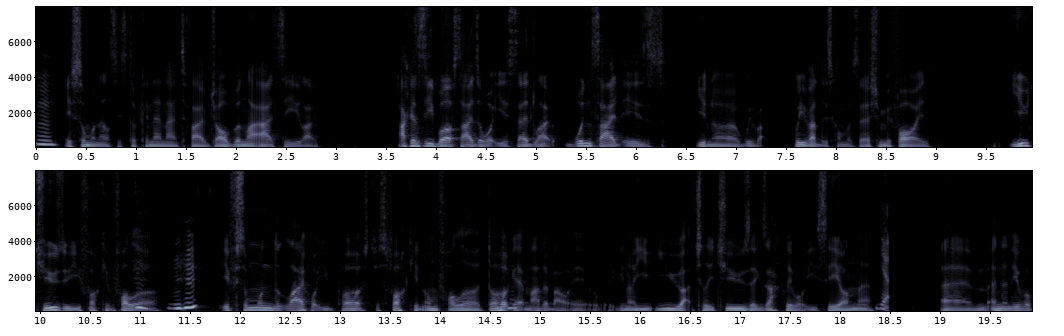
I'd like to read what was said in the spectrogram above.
Mm. if someone else is stuck in their nine to five job, and like I see like I can see both sides of what you said. Like one side is you know we've we've had this conversation before is you choose who you fucking follow. Mm-hmm. If someone don't like what you post, just fucking unfollow. Don't Mhm. get mad about it. You know, you, you actually choose exactly what you see on there. Yeah. Um, and then the other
